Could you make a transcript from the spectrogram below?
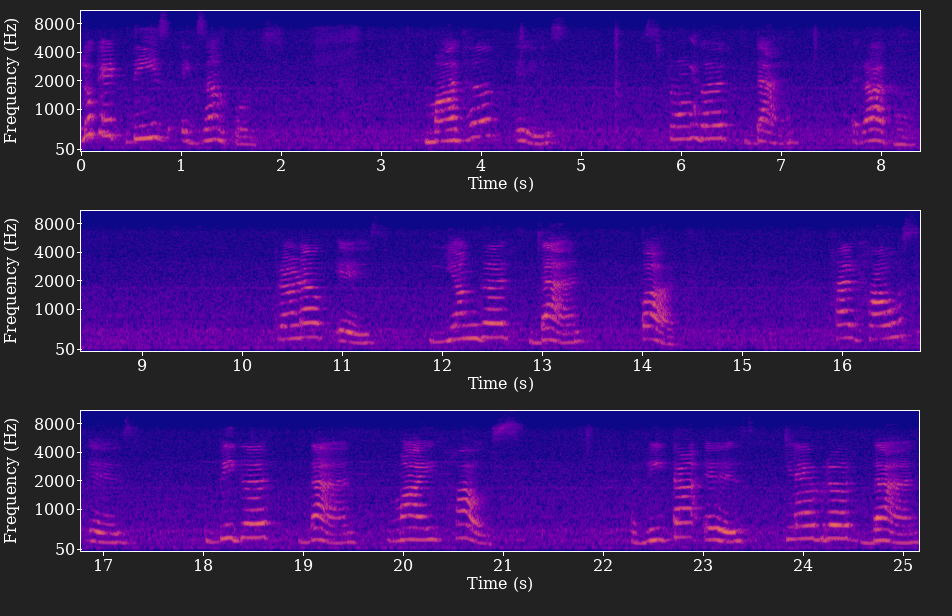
Look at these examples. Madhav is stronger than Raghav. Pranav is younger than Parth. Her house is bigger than my house. Rita is cleverer than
